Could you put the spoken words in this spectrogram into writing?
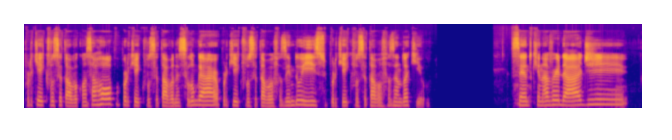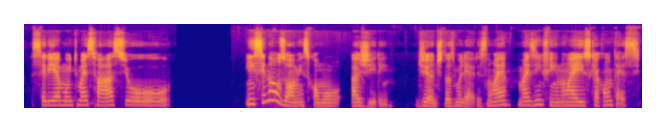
Por que, que você estava com essa roupa? Por que, que você estava nesse lugar? Por que, que você estava fazendo isso? Por que, que você estava fazendo aquilo? Sendo que, na verdade, seria muito mais fácil ensinar os homens como agirem diante das mulheres, não é? Mas enfim, não é isso que acontece.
